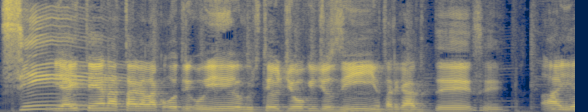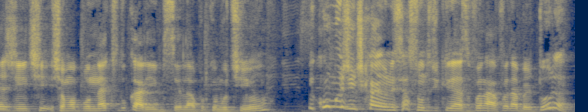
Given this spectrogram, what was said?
Sim! E aí tem a Natália lá com o Rodrigo Hilbert, tem o Diogo Indiozinho, tá ligado? Sim, sim. Aí a gente chama Bonecos do Caribe, sei lá por que motivo. E como a gente caiu nesse assunto de criança? Foi na, foi na abertura?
